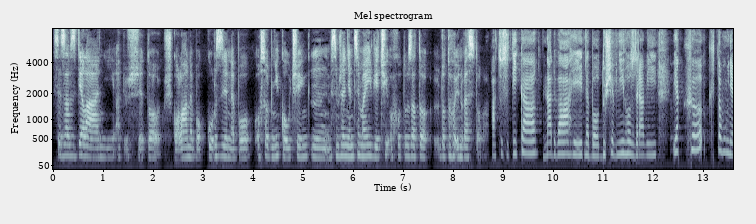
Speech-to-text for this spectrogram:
se za vzdělání, ať už je to škola nebo kurzy nebo osobní coaching, mm, myslím, že Němci mají větší ochotu za to, do toho investovat. A co se týká nadváhy nebo duševního zdraví, jak k tomu Němci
